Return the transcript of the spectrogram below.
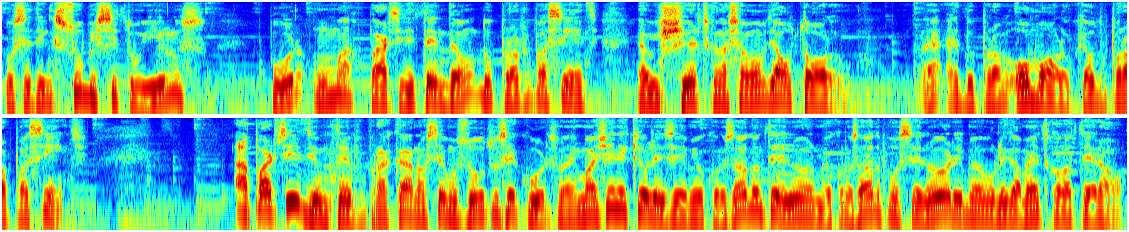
Você tem que substituí-los por uma parte de tendão do próprio paciente. É o enxerto que nós chamamos de autólogo, né? É do próprio homólogo, que é o do próprio paciente. A partir de um tempo para cá, nós temos outros recursos. Né? Imagine que eu lesei meu cruzado anterior, meu cruzado posterior e meu ligamento colateral.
